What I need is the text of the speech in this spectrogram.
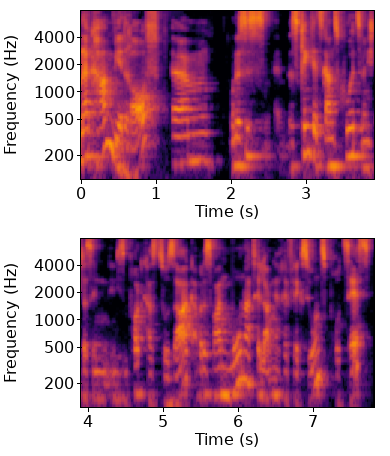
Und dann kamen wir drauf, ähm, und das ist, das klingt jetzt ganz kurz, wenn ich das in, in diesem Podcast so sage, aber das war ein monatelanger Reflexionsprozess.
